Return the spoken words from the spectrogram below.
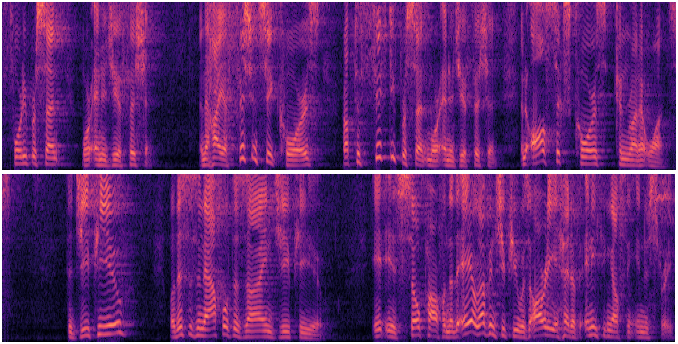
40% more energy efficient. And the high efficiency cores are up to 50% more energy efficient, and all six cores can run at once. The GPU, well, this is an Apple designed GPU. It is so powerful. Now, the A11 GPU was already ahead of anything else in the industry.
